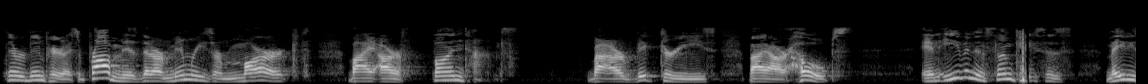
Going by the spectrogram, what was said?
It's never been paradise. The problem is that our memories are marked by our fun times by our victories, by our hopes, and even in some cases, maybe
